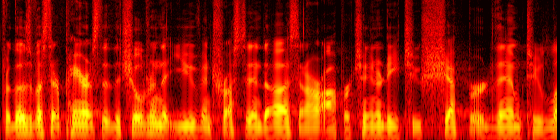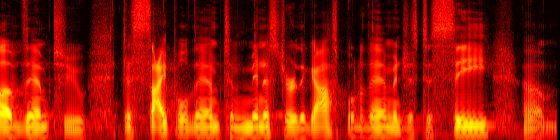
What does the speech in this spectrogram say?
for those of us that are parents, that the children that you've entrusted into us and our opportunity to shepherd them, to love them, to disciple them, to minister the gospel to them, and just to see, um,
